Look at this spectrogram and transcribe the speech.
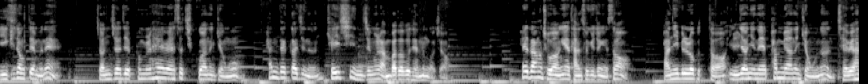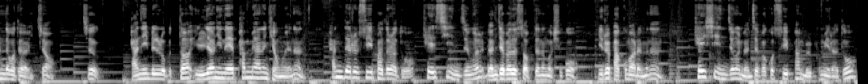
이 규정 때문에 전자제품을 해외에서 직구하는 경우 한 대까지는 KC 인증을 안 받아도 되는 거죠. 해당 조항의 단서 규정에서 반입일로부터 1년 이내에 판매하는 경우는 제외한다고 되어 있죠. 즉, 반입일로부터 1년 이내에 판매하는 경우에는 한 대를 수입하더라도 KC 인증을 면제받을 수 없다는 것이고 이를 바꿔 말하면 KC 인증을 면제받고 수입한 물품이라도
